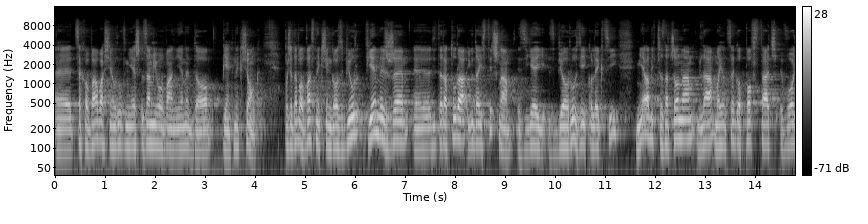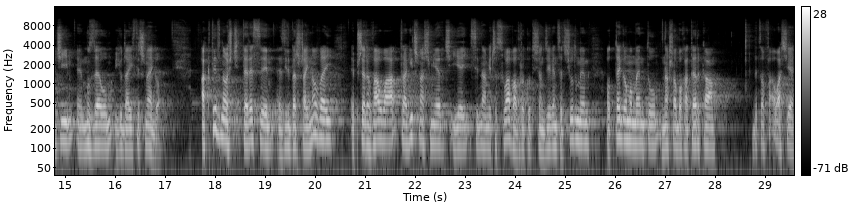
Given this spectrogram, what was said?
E, cechowała się również zamiłowaniem do pięknych ksiąg. Posiadała własny księgozbiór. Wiemy, że e, literatura judaistyczna z jej zbioru, z jej kolekcji miała być przeznaczona dla mającego powstać w Łodzi Muzeum Judaistycznego. Aktywność Teresy Zilbersteinowej przerwała tragiczna śmierć jej syna Mieczysława w roku 1907. Od tego momentu nasza bohaterka Wycofała się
